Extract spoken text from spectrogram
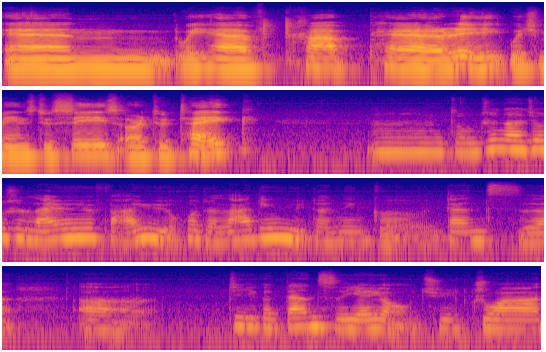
and we have capere, which means to seize or to take. 嗯，总之呢，就是来源于法语或者拉丁语的那个单词，呃， 这个单词也有去抓、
